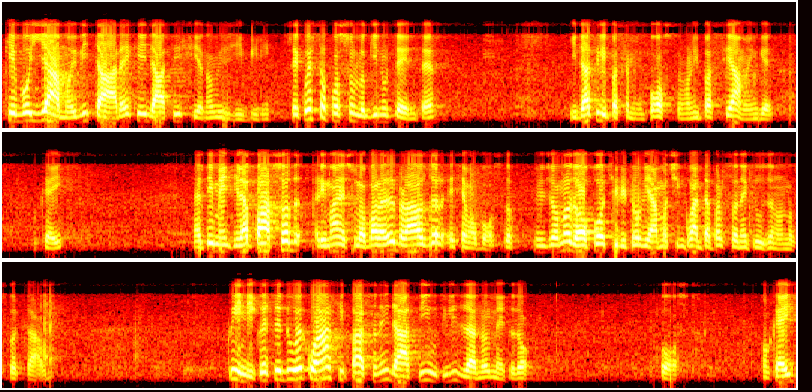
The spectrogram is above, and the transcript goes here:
che vogliamo evitare che i dati siano visibili. Se questo fosse un login utente, i dati li passiamo in post, non li passiamo in get, ok? Altrimenti la password rimane sulla barra del browser e siamo a posto. Il giorno dopo ci ritroviamo 50 persone che usano il nostro account. Quindi queste due qua si passano i dati utilizzando il metodo post. Ok? Eh,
